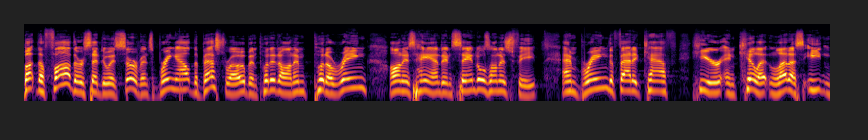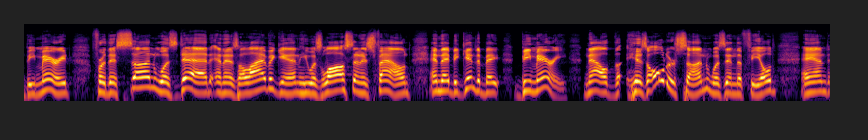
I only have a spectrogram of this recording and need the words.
But the father said to his servants, Bring out the best robe and put it on him, put a ring on his hand and sandals on his feet, and bring the fatted calf here and kill it, and let us eat and be married. For this son was dead and is alive again. He was lost and is found. And they begin to be, merry. Now the, his older son was in the field, and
